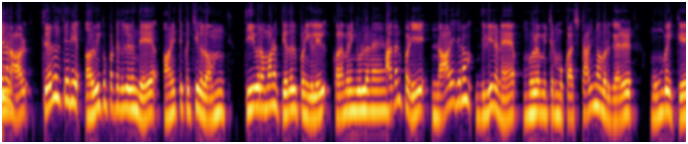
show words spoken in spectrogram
இதனால் தேர்தல் தேதி அறிவிக்கப்பட்டதிலிருந்தே அனைத்து கட்சிகளும் தீவிரமான தேர்தல் பணிகளில் களமிறங்கியுள்ளன. அதன்படி நாளை தினம் திடீரென முதலமைச்சர் மு ஸ்டாலின் அவர்கள் மும்பைக்கு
